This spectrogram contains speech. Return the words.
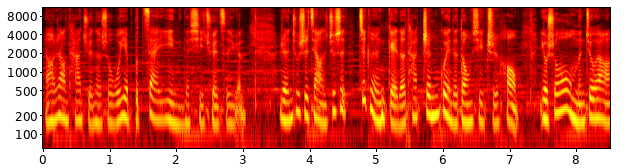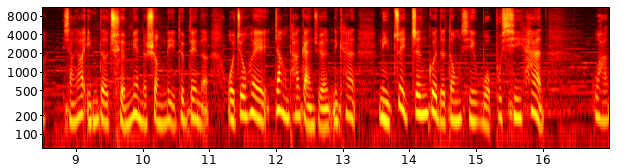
然后让他觉得说我也不在意你的稀缺资源。人就是这样子，就是这个人给了他珍贵的东西之后，有时候我们就要想要赢得全面的胜利，对不对呢？我就会让他感觉，你看你最珍贵的东西我不稀罕，哇，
